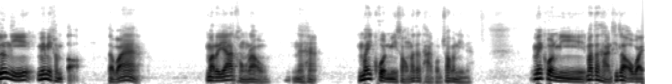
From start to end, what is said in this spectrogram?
เรื่องนี้ไม่มีคำตอบ แต่ว่ามารยาทของเรานะฮะไม่ควรมีสองมาตรฐานผมชอบอันนี้นะไม่ควรมีมาตรฐานที่เราเอาไว้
